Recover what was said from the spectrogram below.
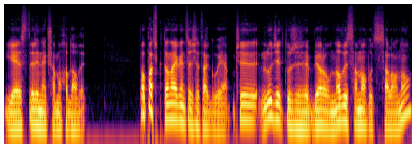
jest rynek samochodowy. Popatrz, kto najwięcej się targuje. Czy ludzie, którzy biorą nowy samochód z salonu,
